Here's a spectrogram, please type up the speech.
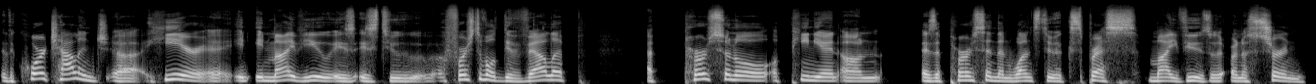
The core challenge uh, here, uh, in in my view, is is to first of all develop a personal opinion on as a person that wants to express my views on a certain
